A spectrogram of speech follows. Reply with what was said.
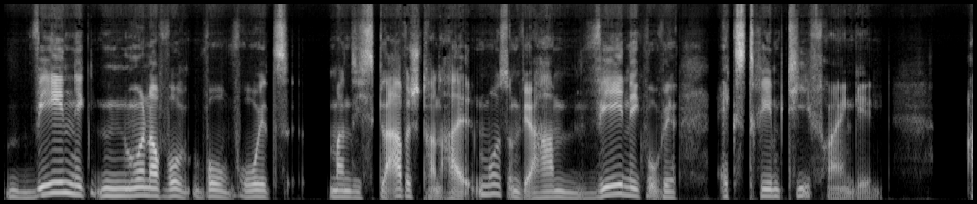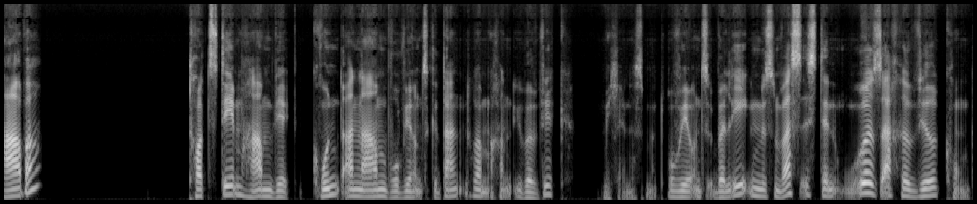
wenig nur noch, wo, wo, wo jetzt man sich sklavisch dran halten muss und wir haben wenig, wo wir extrem tief reingehen. Aber trotzdem haben wir Grundannahmen, wo wir uns Gedanken darüber machen, über Wirkmechanismen, wo wir uns überlegen müssen, was ist denn Ursache, Wirkung?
